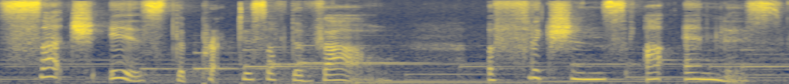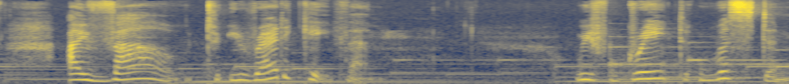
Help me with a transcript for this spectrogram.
Such is the practice of the vow afflictions are endless. I vow to eradicate them. With great wisdom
